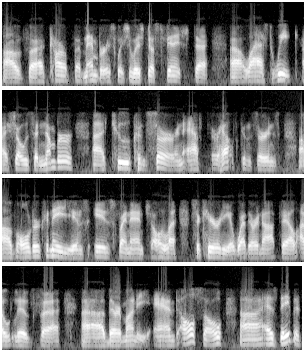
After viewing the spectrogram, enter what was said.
of uh, CARP members, which was just finished uh, last week uh, shows the number uh, two concern after health concerns of older Canadians is financial uh, security, whether or not they'll outlive uh, uh, their money. And also, as David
